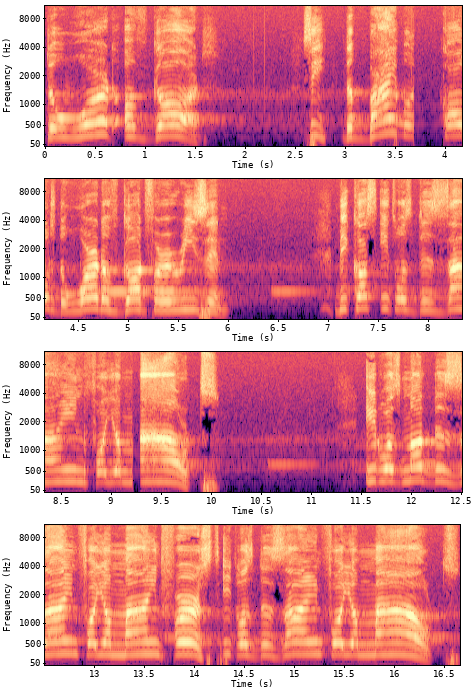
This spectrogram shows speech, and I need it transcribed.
The Word of God. See, the Bible calls the Word of God for a reason because it was designed for your mouth. It was not designed for your mind first, it was designed for your mouth.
